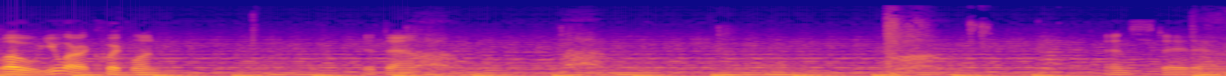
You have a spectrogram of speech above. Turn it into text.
Whoa, you are a quick one. Get down. And stay down.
